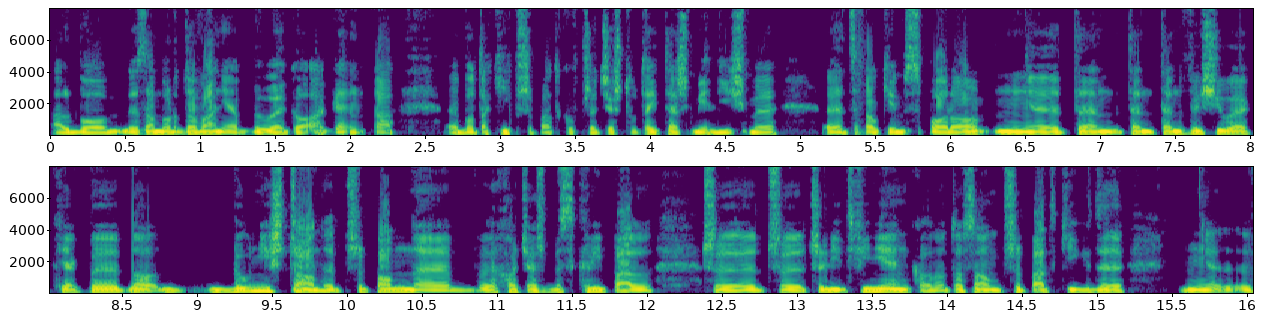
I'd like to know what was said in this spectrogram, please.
albo zamordowania byłego agenta, e, bo takich przypadków przecież tutaj też mieliśmy e, całkiem sporo. Mm, ten, ten, ten wysiłek jakby no, był niszczony. Przypomnę chociażby Skripal czy, czy, czy Litwinienko. No to są przypadki, gdy mm,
